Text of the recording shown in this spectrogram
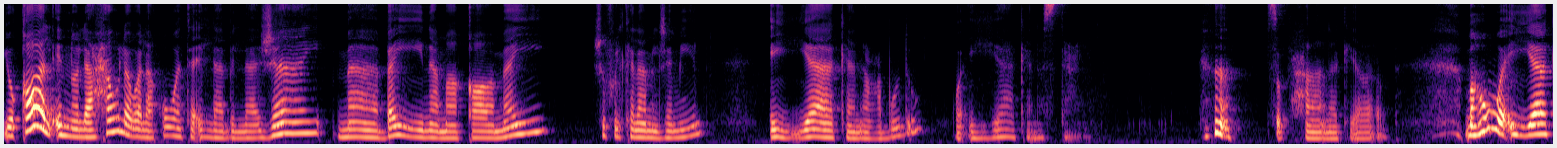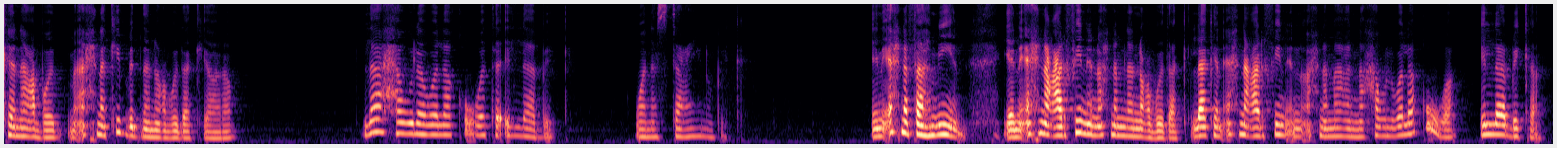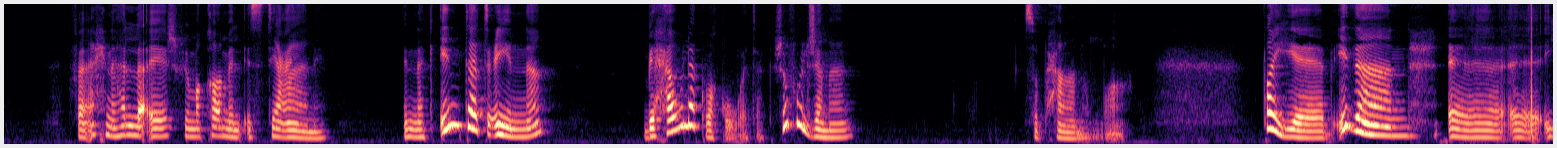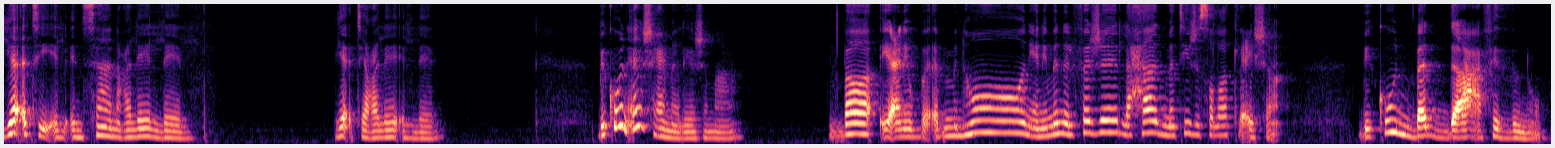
يقال إنه لا حول ولا قوة إلا بالله. جاي ما بين مقامي. شوفوا الكلام الجميل. إياك نعبد وإياك نستعين. سبحانك يا رب. ما هو إياك نعبد؟ ما إحنا كيف بدنا نعبدك يا رب؟ لا حول ولا قوة إلا بك ونستعين بك. يعني إحنا فاهمين يعني إحنا عارفين إنه إحنا بدنا نعبدك لكن إحنا عارفين إنه إحنا ما عندنا حول ولا قوة إلا بك. فإحنا هلأ إيش؟ في مقام الاستعانة. إنك أنت تعيننا بحولك وقوتك. شوفوا الجمال. سبحان الله. طيب اذا آه، آه، يأتي الإنسان عليه الليل. يأتي عليه الليل. بيكون إيش عمل يا جماعة؟ يعني من هون يعني من الفجر لحد ما تيجي صلاة العشاء. بيكون بدع في الذنوب.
